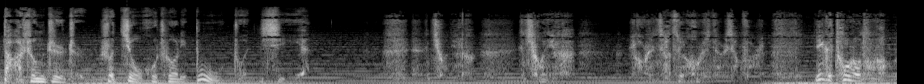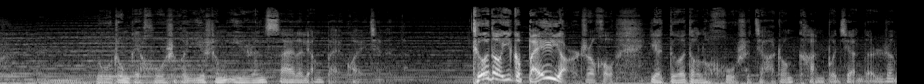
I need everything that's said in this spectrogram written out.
大声制止说：“救护车里不准吸烟。”求你了，求你了，老人家最后一点想法了，你给通融通融。鲁中给护士和医生一人塞了两百块钱，得到一个白眼之后，也得到了护士假装看不见的认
